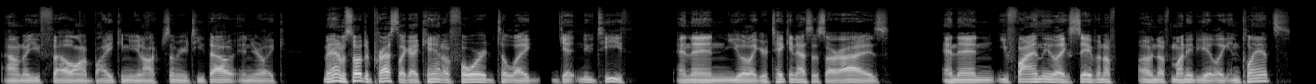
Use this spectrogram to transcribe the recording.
I don't know, you fell on a bike and you knocked some of your teeth out, and you're like, man, I'm so depressed. Like I can't afford to like get new teeth and then you're like you're taking SSRIs, and then you finally like save enough enough money to get like implants,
